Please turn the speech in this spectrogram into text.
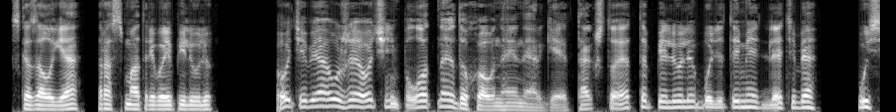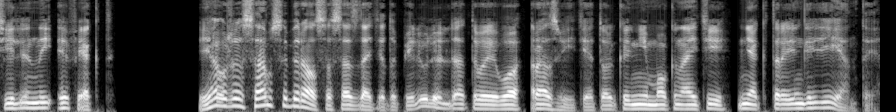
— сказал я, рассматривая пилюлю. «У тебя уже очень плотная духовная энергия, так что эта пилюля будет иметь для тебя усиленный эффект. Я уже сам собирался создать эту пилюлю для твоего развития, только не мог найти некоторые ингредиенты.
